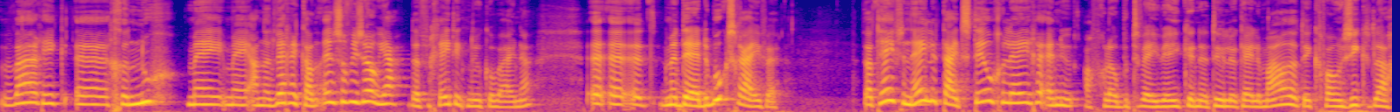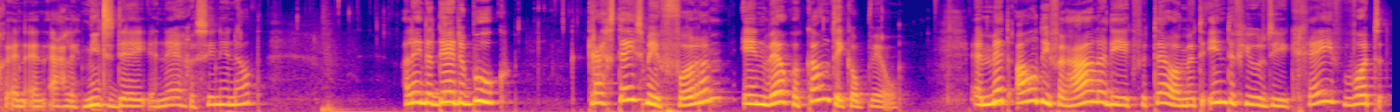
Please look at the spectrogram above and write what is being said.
waar ik uh, genoeg mee, mee aan het werk kan. En sowieso, ja, dat vergeet ik natuurlijk al bijna, uh, uh, het, mijn derde boek schrijven. Dat heeft een hele tijd stilgelegen en nu afgelopen twee weken natuurlijk helemaal, dat ik gewoon ziek lag en, en eigenlijk niets deed en nergens zin in had. Alleen dat derde boek krijgt steeds meer vorm in welke kant ik op wil. En met al die verhalen die ik vertel en met de interviews die ik geef, wordt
